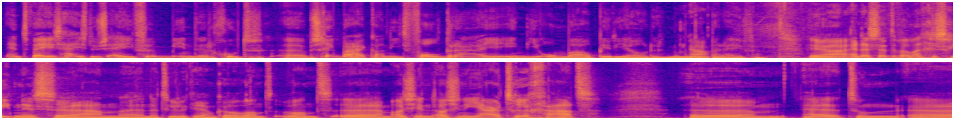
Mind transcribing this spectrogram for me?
En twee is, hij is dus even minder goed uh, beschikbaar. Hij kan niet vol draaien in die ombouwperiode, noem ik ja. het maar even. Ja, en daar zit wel een geschiedenis uh, aan uh, natuurlijk, Remco. Want, want als, je, als je een jaar teruggaat... Um, hè, toen uh,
